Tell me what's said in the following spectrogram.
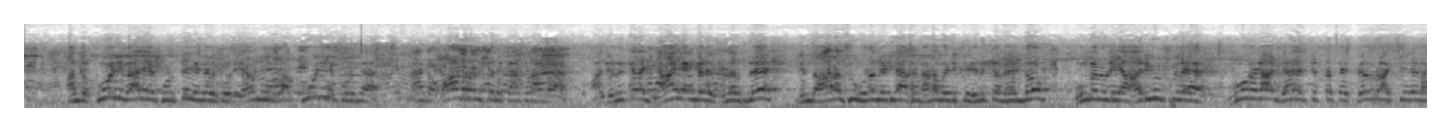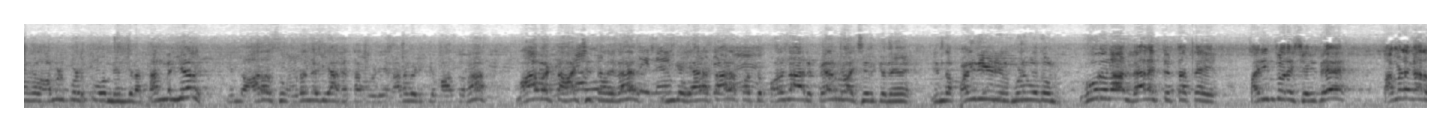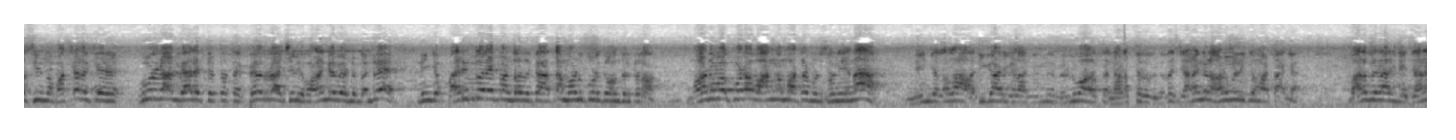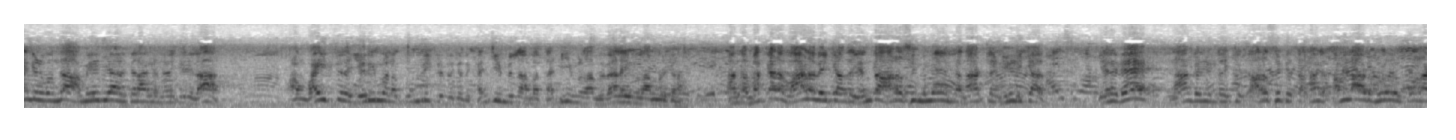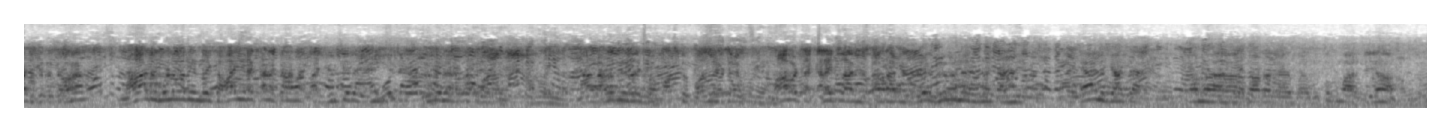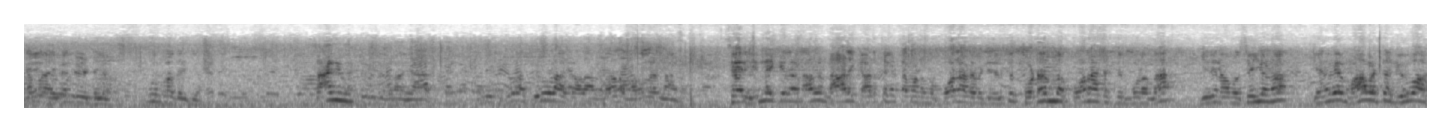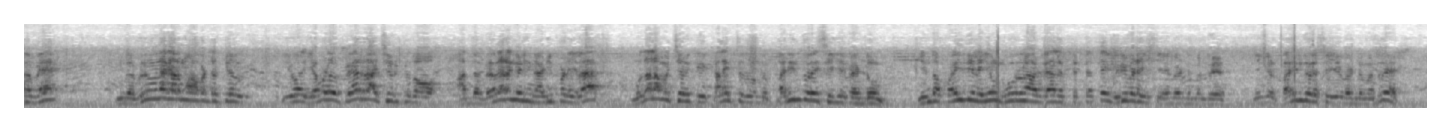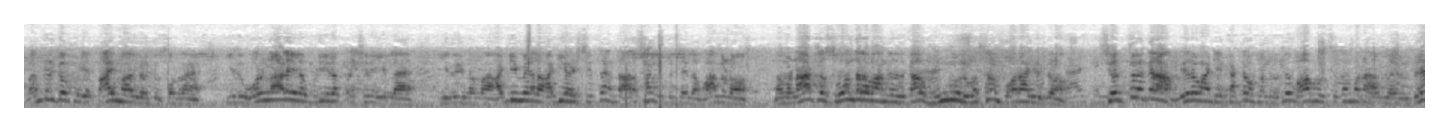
அந்த கூலி வேலையை கொடுத்து எங்களுக்கு ஒரு 200 ரூபாய் கூலியை கொடுங்க. நாங்க வாழ்றதுக்கு கேட்கிறாங்க. அது இருக்கிற நியாயங்களை உணர்ந்து இந்த அரசு உடனடியாக நடவடிக்கை எடுக்க வேண்டும். உங்களுடைய அறிவிப்பில நூறு நாள் வேலை திட்டத்தை பேரூராட்சியில நாங்கள் அமல்படுத்துவோம் என்கிற தன்மையில் இந்த அரசு உடனடியாக தங்களுடைய நடவடிக்கை மாற்றணும் மாவட்ட ஆட்சித்தலைவர் இங்க ஏறத்தாழ பத்து பதினாறு பேரூராட்சி இருக்குது. இந்த பகுதிகளில் முழுவதும் நூறு நாள் வேலை திட்டத்தை பரிந்துரை செய்து தமிழக அரசு இந்த மக்களுக்கு நூறு நாள் வேலை திட்டத்தை பேரூராட்சியில் வழங்க வேண்டும் என்று நீங்க பரிந்துரை பண்றதுக்காக தான் மனு கொடுக்க வந்திருக்கிறோம். மனுவை கூட வாங்க மாட்டோம்னு சொன்னீங்கன்னா நீங்கள் எல்லாம் அதிகாரிகளா நின்று நிர்வாகத்தை நடத்துறதுங்கிறத ஜனங்கள் அனுமதிக்க மாட்டாங்க. மறந்துடாதீங்க. ஜனங்கள் வந்து அமைதியா இருக்கிறாங்கன்னு நினைக்கிறீங்களா? அவன் வயிற்றுல எரிமலை கும்பிக்கிட்டு இருக்குது. கஞ்சியும் இல்லாம தண்ணியும் இல்லாம வேலையும் இல்லாம இருக்கிறான். அந்த மக்களை வாழ வைக்காத எந்த அரசுமே இந்த நாட்டில் நீடிக்காது. எனவே நாங்கள் இன்றைக்கு அரசுக்கு நாங்கள் தமிழ்நாடு முழுவதும் போராடிக்கிட்டு இருக்கிறோம். நாடு முழுவதும் இன்றைக்கு ஆயிரக்கணக்கான நான் இருக்கிற நான் நடந்து பத்து பதினெட்டு மாவட்ட கலெக்டர் ஆஃபீஸ் போராடி விருதுநகர் கம்மி நான் ஏன்னு கேட்டேன் நம்ம தோழர் நம்ம இவங்கள்ட்டையும் பூர்வதைக்கும் சாமி கும்பிட்டு இன்னைக்கு பூரா திருவிழா காலம் அதனால வரலன்னாங்க. சரி இன்னைக்கு இல்லைனாலும் நாளைக்கு அடுத்த கட்டமாக நம்ம போராட வேண்டியது இருக்கு. தொடர்ந்த போராட்டத்தின் மூலம் தான் இதை நாம செய்யணும். எனவே மாவட்ட நிர்வாகமே இந்த விருதுநகர் மாவட்டத்தில் எவ்வளவு பேராட்சி இருக்குதோ அந்த விவரங்களின் அடிப்படையில முதலமைச்சருக்கு கலெக்டர் வந்து பரிந்துரை செய்ய வேண்டும். இந்த பகுதியிலையும் நூறு நாள் வேலை திட்டத்தை விரிவடை செய்ய வேண்டும் என்று நீங்கள் பரிந்துரை செய்ய வேண்டும் என்று வந்திருக்கக்கூடிய தாய்மார்களுக்கு சொல்றேன். இது ஒரு நாளையில முடிகிற பிரச்சனை இல்லை. இது நம்ம அடி மேல அடி அடிச்சு தான் இந்த அரசாங்கத்தை இதை வாங்கணும். நம்ம நாட்டுல சுதந்திரம் வாங்குறதுக்காக முன்னூறு வருஷம் போராடி இருக்கிறோம். செத்து இருக்கிறான் வீரபாண்டிய கட்டபொம்மன் இருந்து வாபு சிதம்பரனார்ல இருந்து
